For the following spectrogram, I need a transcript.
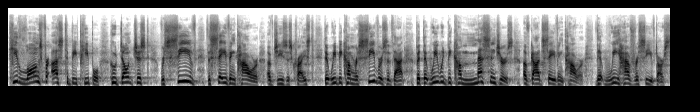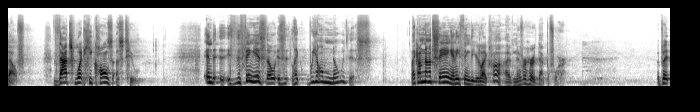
He longs for us to be people who don't just receive the saving power of Jesus Christ, that we become receivers of that, but that we would become messengers of God's saving power that we have received ourselves. That's what he calls us to. And the thing is, though, is that, like we all know this. Like, I'm not saying anything that you're like, huh, I've never heard that before. But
